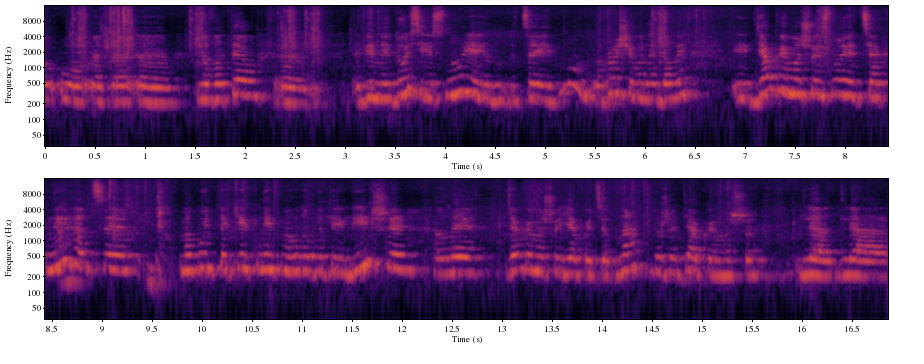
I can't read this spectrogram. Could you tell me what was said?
о, это, Новотел. Він і досі існує. Цей, ну, гроші вони дали. Дякуємо, що існує ця книга. Це, мабуть, таких книг могло бути і більше, але дякуємо, що є хоч одна. Дуже дякуємо, що для, для,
